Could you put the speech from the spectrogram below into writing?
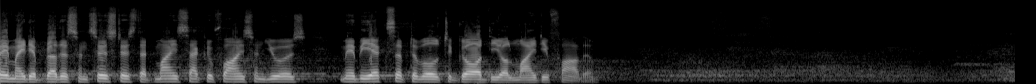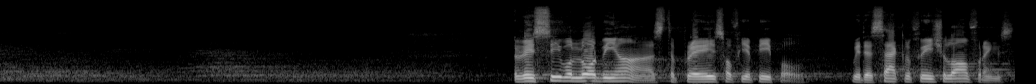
Pray, my dear brothers and sisters, that my sacrifice and yours may be acceptable to God the Almighty Father. Receive, O Lord, we ask, the praise of your people with the sacrificial offerings,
